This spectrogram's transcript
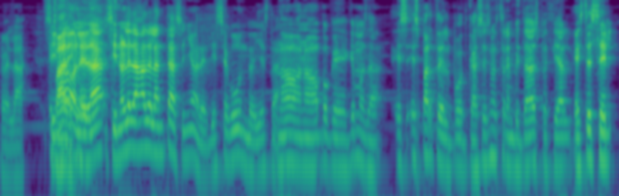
De verdad. Si, Vale. no, le da, si no le dan adelantar, señores, 10 segundos y ya está. No, no, porque ¿qué más da? Es, es parte del podcast, es nuestra invitada especial. Este es el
